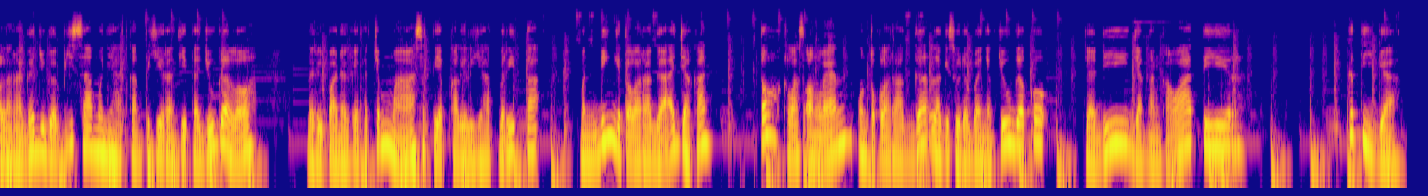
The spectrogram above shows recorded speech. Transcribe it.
olahraga juga bisa menyehatkan pikiran kita juga loh. Daripada kita cemas setiap kali lihat berita, mending kita olahraga aja kan? Toh kelas online untuk olahraga lagi sudah banyak juga kok. Jadi jangan khawatir. Ketiga,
